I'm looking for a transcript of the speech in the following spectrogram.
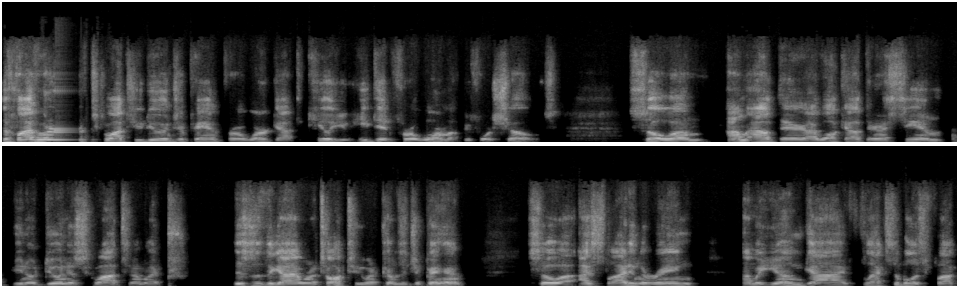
the 500 squats you do in Japan for a workout to kill you, he did for a warm up before shows. So um, I'm out there. I walk out there and I see him, you know, doing his squats, and I'm like, this is the guy I want to talk to when it comes to Japan. So uh, I slide in the ring. I'm a young guy, flexible as fuck.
